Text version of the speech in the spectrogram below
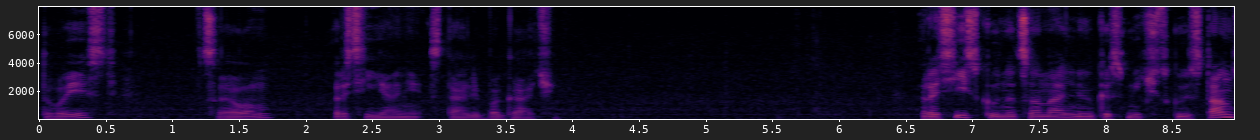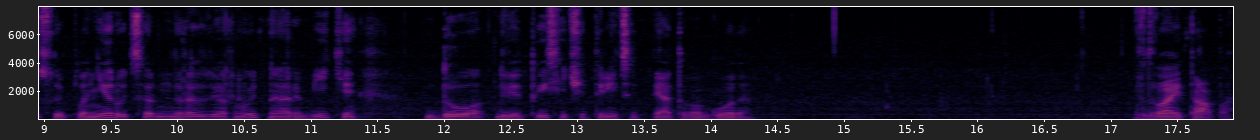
То есть, в целом, россияне стали богаче. Российскую национальную космическую станцию планируется развернуть на орбите до 2035 года в два этапа.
